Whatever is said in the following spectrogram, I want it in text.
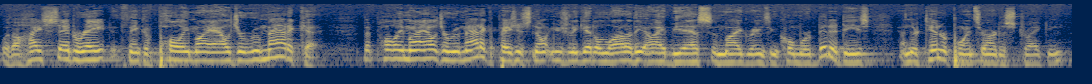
with a high SED rate, think of polymyalgia rheumatica. But polymyalgia rheumatica patients don't usually get a lot of the IBS and migraines and comorbidities, and their tender points aren't as striking.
